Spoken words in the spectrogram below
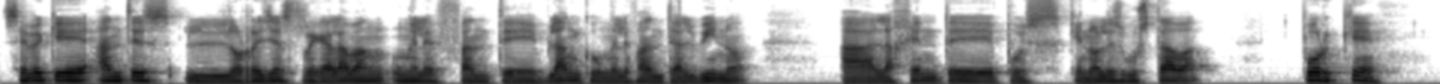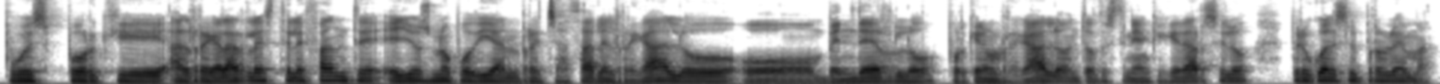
se ve que antes los reyes regalaban un elefante blanco, un elefante albino, a la gente pues que no les gustaba. ¿Por qué? Pues porque al regalarle este elefante ellos no podían rechazar el regalo o venderlo porque era un regalo, entonces tenían que quedárselo. Pero ¿cuál es el problema?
